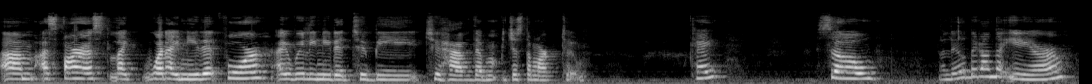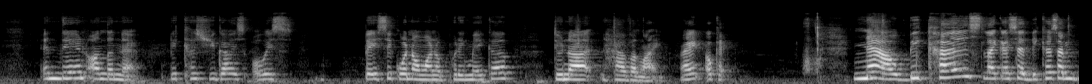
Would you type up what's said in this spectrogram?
um, as far as like what I needed for, I really needed to be, to have the, just the Mark II. Okay. So a little bit on the ear and then on the neck because you guys always basic 101 of putting makeup do not have a line right? Okay. Now because like i said because i'm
